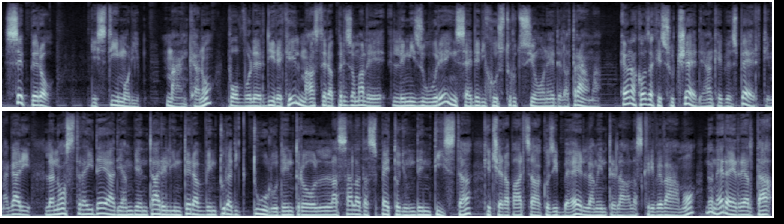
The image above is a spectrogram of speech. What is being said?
Se però gli stimoli mancano, può voler dire che il master ha preso male le misure in sede di costruzione della trama. È una cosa che succede anche ai più esperti, magari la nostra idea di ambientare l'intera avventura di Cthulhu dentro la sala d'aspetto di un dentista, che ci era parsa così bella mentre la, la scrivevamo, non era in realtà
